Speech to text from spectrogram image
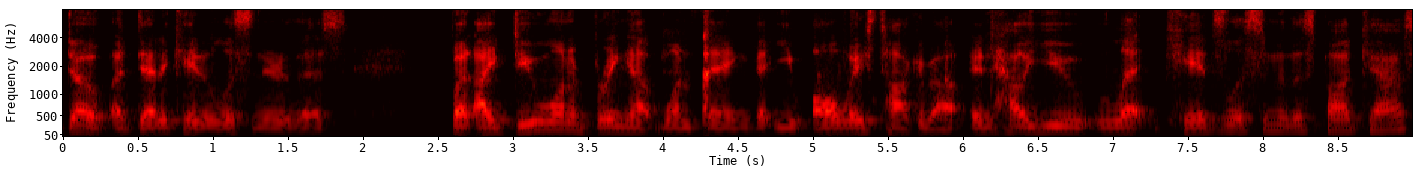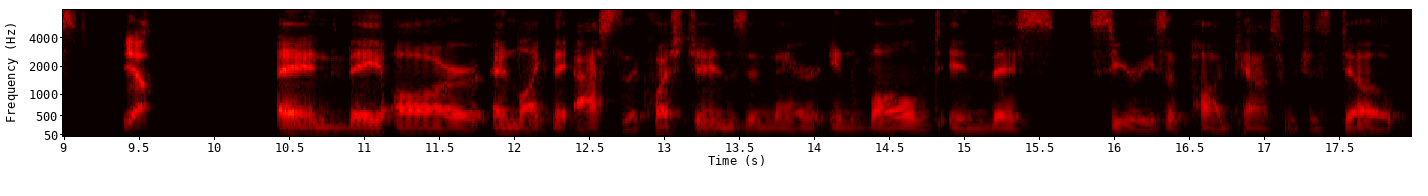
dope, a dedicated listener to this. But I do want to bring up one thing that you always talk about, and how you let kids listen to this podcast. Yeah. And they are and like they ask the questions and they're involved in this series of podcasts which is dope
